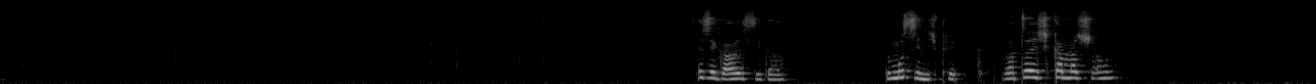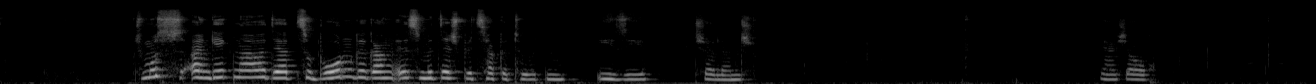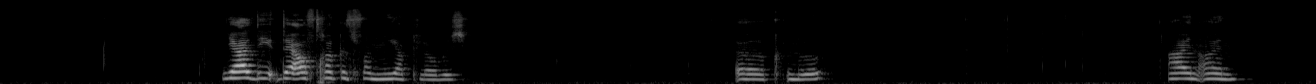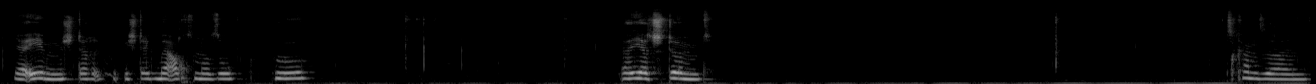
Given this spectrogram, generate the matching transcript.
Ist egal, ist egal. Du musst ihn nicht picken. Warte, ich kann mal schauen. Ich muss einen Gegner, der zu Boden gegangen ist, mit der Spitzhacke töten. Easy. Challenge. Ja, ich auch. Ja, die, der Auftrag ist von mir, glaube ich. Äh, nö. Ein, ein. Ja, eben. Ich, ich denke mir auch nur so. Hö. Ja, jetzt stimmt. Das kann sein.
